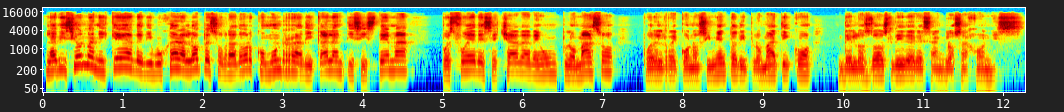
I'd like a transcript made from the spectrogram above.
la visión maniquea de dibujar a López Obrador como un radical antisistema, pues fue desechada de un plomazo por el reconocimiento diplomático de los dos líderes anglosajones.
